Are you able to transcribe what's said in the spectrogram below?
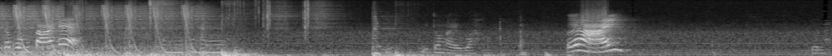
แต่ผมตายแน่อื้อหือมีตรงไหนวะ เฮ้ยหายเดี๋ยวนะ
